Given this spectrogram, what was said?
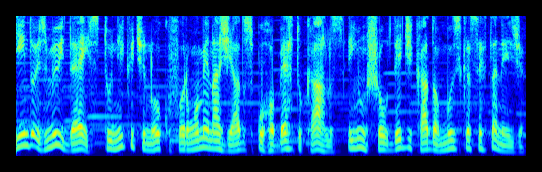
E em 2010, Tunico e Tinoco foram homenageados por Roberto Carlos em um show dedicado à música sertaneja.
